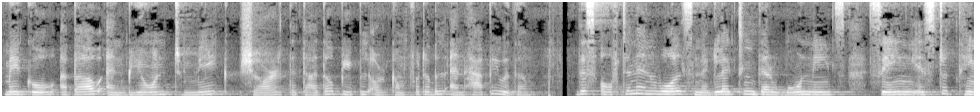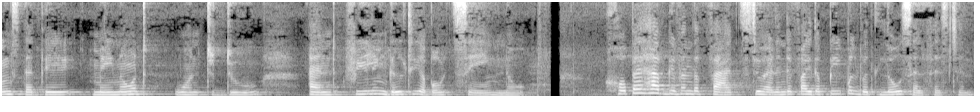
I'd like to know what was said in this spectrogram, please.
may go above and beyond to make sure that other people are comfortable and happy with them. This often involves neglecting their own needs, saying yes to things that they may not want to do, and feeling guilty about saying no. Hope I have given the facts to identify the people with low self-esteem.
